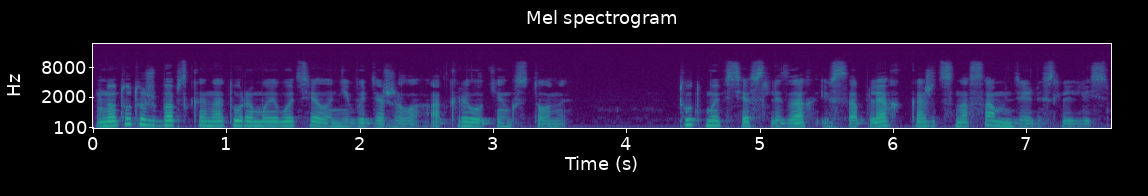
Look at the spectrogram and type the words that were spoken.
Но тут уж бабская натура моего тела не выдержала, открыла Кингстоны. Тут мы все в слезах и в соплях, кажется, на самом деле слились,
